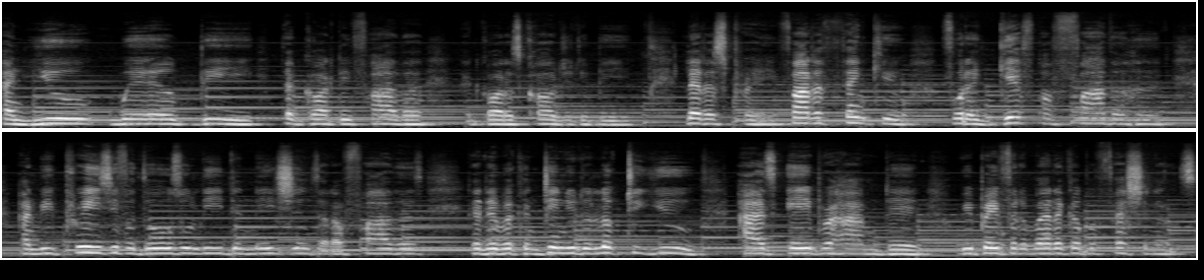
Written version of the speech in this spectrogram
and you will be the godly father that God has called you to be. Let us pray. Father, thank you for the gift of fatherhood. And we praise you for those who lead the nations that are fathers, that they will continue to look to you as Abraham did. We pray for the medical professionals.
